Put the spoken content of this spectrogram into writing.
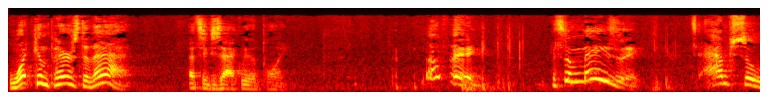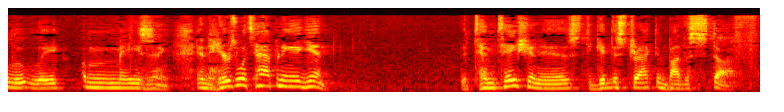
what compares to that? That's exactly the point. Nothing. It's amazing. It's absolutely amazing. And here's what's happening again. The temptation is to get distracted by the stuff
